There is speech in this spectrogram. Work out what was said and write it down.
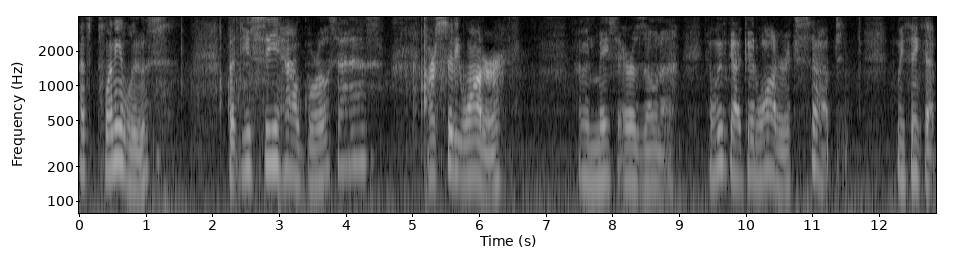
that's plenty loose. But do you see how gross that is? Our city water, I'm in Mesa, Arizona and we've got good water except we think that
